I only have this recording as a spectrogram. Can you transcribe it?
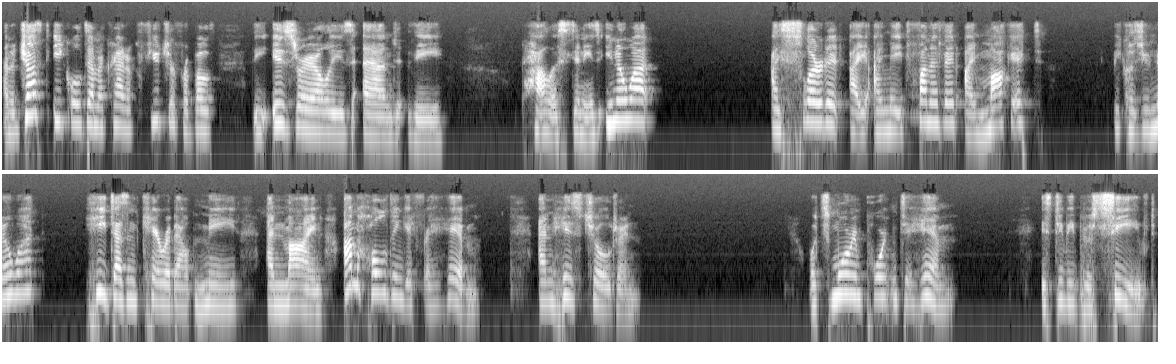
and a just, equal, democratic future for both the Israelis and the Palestinians. You know what? I slurred it, I, I made fun of it, I mock it, because you know what? He doesn't care about me and mine. I'm holding it for him and his children. What's more important to him is to be perceived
